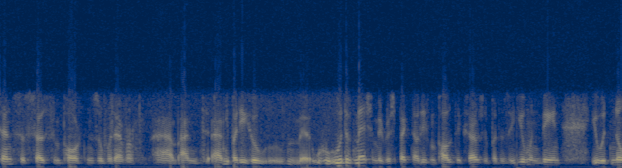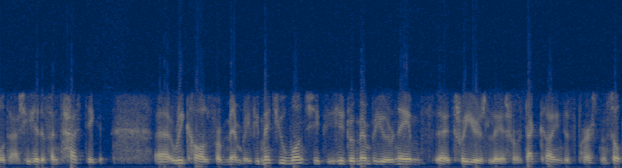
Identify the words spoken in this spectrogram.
sense of self-importance or whatever. Um, and anybody who, who would have met him, with respect now leaving politics out of it, but as a human being, you would know that. He had a fantastic uh, recall from memory. If he met you once, you, he'd remember your name uh, three years later, that kind of person. So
